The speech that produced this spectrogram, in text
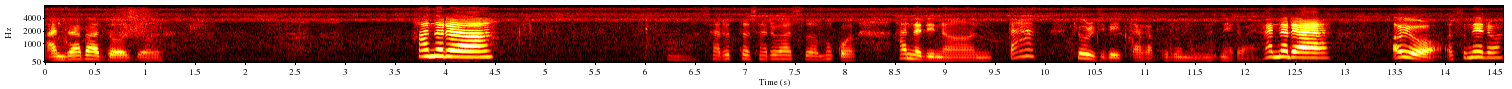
안 잡아도 저 하늘아. 어, 사루터 사루 왔어 먹고 하늘이는 딱 겨울집에 있다가 부르면 내려와요. 하늘아. 어유 어서 내려와.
